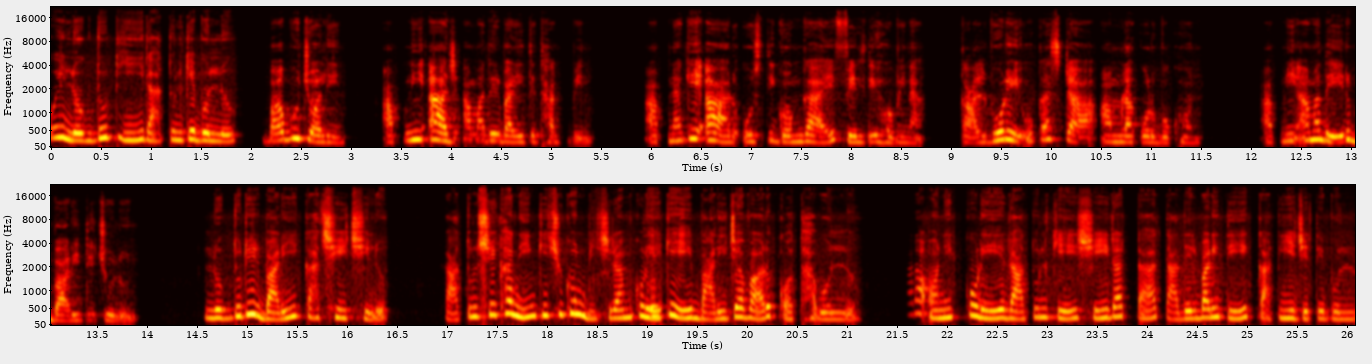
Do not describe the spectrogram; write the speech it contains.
ওই লোক দুটি রাতুলকে বলল, বাবু চলেন, আপনি আজ আমাদের বাড়িতে থাকবেন। আপনাকে আর অস্থি গঙ্গায় ফেলতে হবে না। কাল ভোরে ও কাজটা আমরা করব খন আপনি আমাদের বাড়িতে চলুন। লোক দুটির বাড়ি কাছেই ছিল। রাতুল সেখানে কিছুক্ষণ বিশ্রাম করে কে বাড়ি যাওয়ার কথা বলল। তারা অনেক করে রাতুলকে সেই রাতটা তাদের বাড়িতে কাটিয়ে যেতে বলল,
